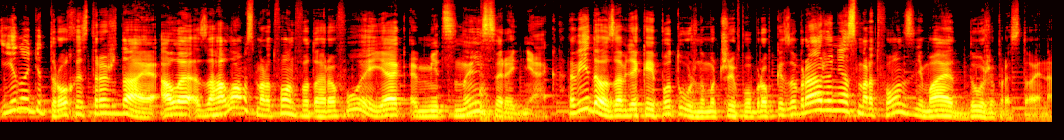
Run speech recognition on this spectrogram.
іноді трохи страждає, але загалом смартфон фотографує як міцний середняк. Відео завдяки потужному чипу обробки зображення смартфон знімає дуже пристойно.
